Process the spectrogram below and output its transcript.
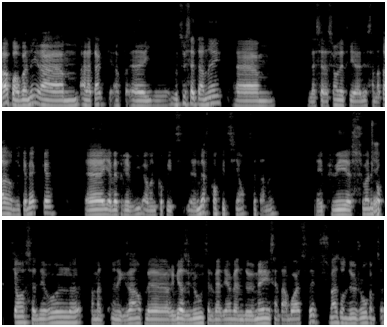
Ah, pour revenir à, l'attaque, euh, cette année, euh, l'Association des trialistes amateurs du Québec, il y avait prévu avoir une neuf compétitions cette année. Et puis, souvent, les compétitions se déroulent, comme un exemple, Rivière-du-Loup, c'est le 21-22 mai, Saint-Ambroise, c'est souvent sur deux jours comme ça.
